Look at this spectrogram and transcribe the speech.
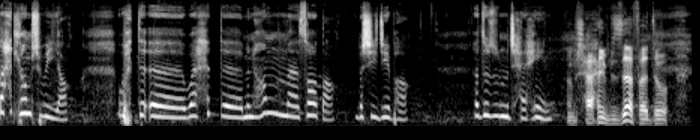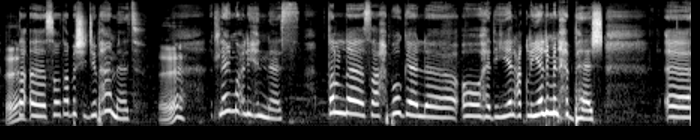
طاحت لهم شوية. واحد آه واحد آه، منهم صوطة باش يجيبها. هادو زوج مجحاحين مش حاحين بزاف هادو. آه، صوطة باش يجيبها مات. إيه تلايموا عليه الناس. طل صاحبه قال آه، أوه هذه هي العقلية اللي ما نحبهاش. آه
